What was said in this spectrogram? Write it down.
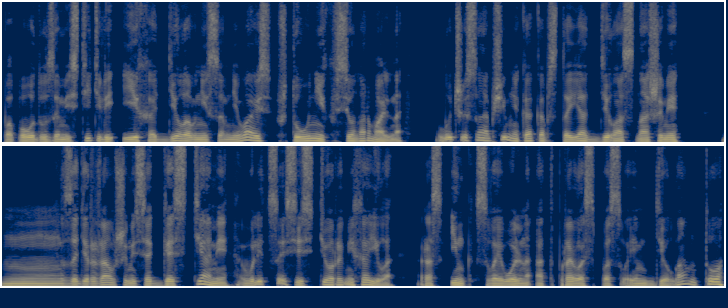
По поводу заместителей и их отделов не сомневаюсь, что у них все нормально. Лучше сообщи мне, как обстоят дела с нашими м -м, задержавшимися гостями в лице сестер Михаила. Раз Инг своевольно отправилась по своим делам, то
